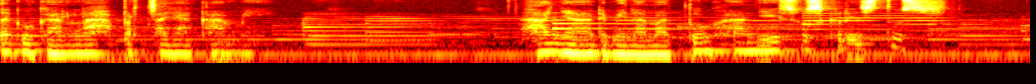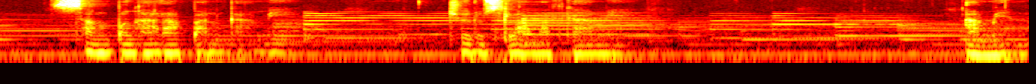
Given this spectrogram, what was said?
teguhkanlah percaya kami. Hanya demi nama Tuhan Yesus Kristus, Sang pengharapan kami, Juru Selamat kami. Amin.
